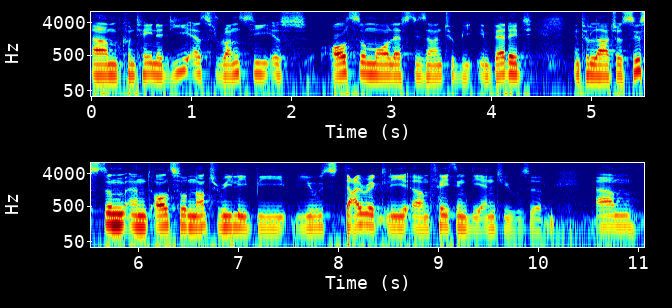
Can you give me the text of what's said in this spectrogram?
um, containerd as run C is also more or less designed to be embedded into larger system and also not really be used directly um, facing the end user. Um,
